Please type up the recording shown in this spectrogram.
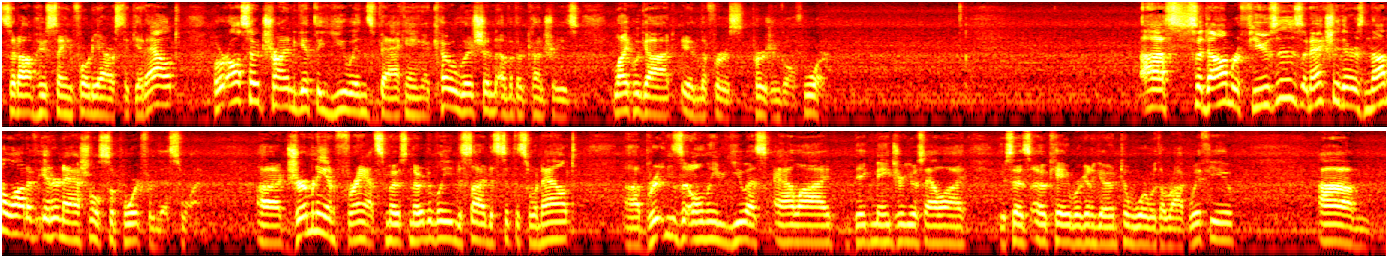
Saddam Hussein 40 hours to get out, we're also trying to get the UN's backing, a coalition of other countries like we got in the first Persian Gulf War. Uh, Saddam refuses, and actually, there is not a lot of international support for this one. Uh, Germany and France, most notably, decided to sit this one out. Uh, Britain's the only U.S. ally, big major U.S. ally, who says, okay, we're going to go into war with Iraq with you. Um,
